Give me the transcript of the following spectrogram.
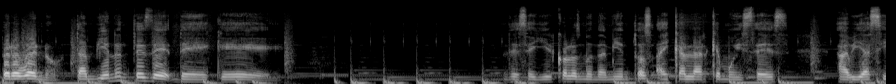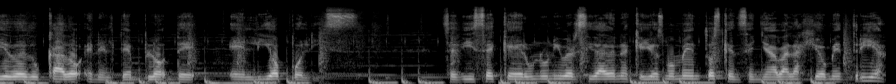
Pero bueno, también antes de, de que de seguir con los mandamientos, hay que hablar que Moisés había sido educado en el templo de Heliópolis se dice que era una universidad en aquellos momentos que enseñaba la geometría,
